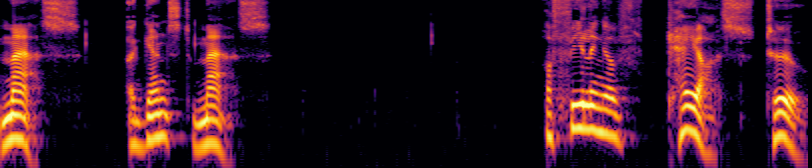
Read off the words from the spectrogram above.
mass against mass, a feeling of chaos, too.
